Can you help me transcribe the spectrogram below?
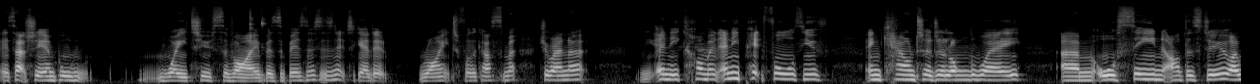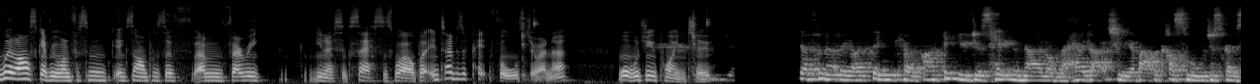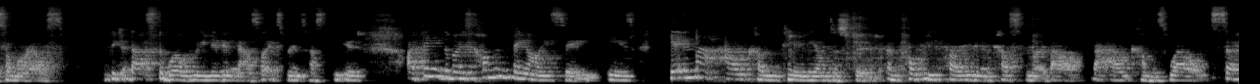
it's actually an important way to survive as a business, isn't it? To get it right for the customer. Joanna, any comment, any pitfalls you've encountered along the way um, or seen others do? I will ask everyone for some examples of um, very, you know, success as well. But in terms of pitfalls, Joanna, what would you point to? Definitely, I think um, I think you just hit the nail on the head. Actually, about the customer will just go somewhere else because that's the world we live in now, so that experience has to be good. I think the most common thing I see is getting that outcome clearly understood and properly probing the customer about that outcome as well. So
